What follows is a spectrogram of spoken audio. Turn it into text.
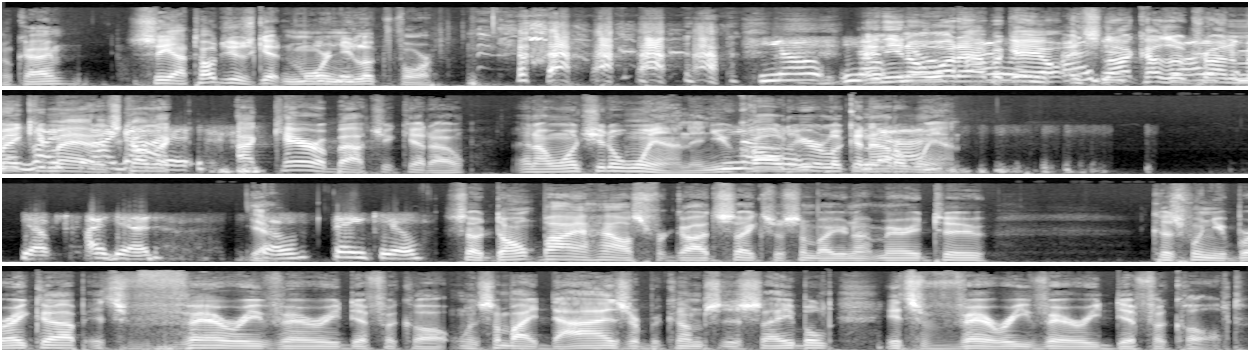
Okay. See, I told you it was getting more than you looked for. No, no. and you know no, what, Abigail? it's not because I'm trying to make you mad. It's because I. I care about you, kiddo, and I want you to win. And you No, called here looking out yeah. to win. Yep, I did. Yeah. So thank you. So don't buy a house for God's sakes with somebody you're not married to. Because when you break up, it's very, very difficult. When somebody dies or becomes disabled, it's very, very difficult.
